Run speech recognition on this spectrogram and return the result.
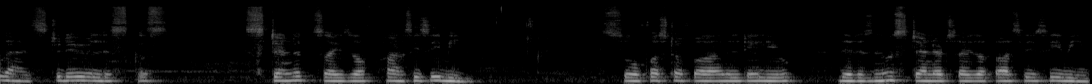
guys, today we will discuss standard size of RCC beam. So first of all I will tell you there is no standard size of RCC beam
